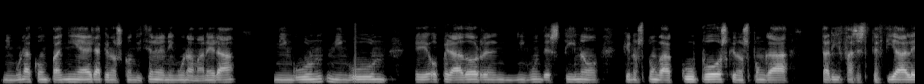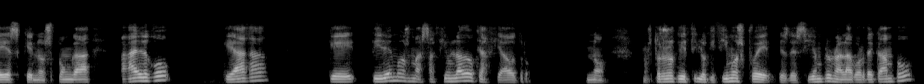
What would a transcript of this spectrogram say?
ninguna compañía aérea que nos condicione de ninguna manera, ningún, ningún eh, operador en ningún destino que nos ponga cupos, que nos ponga tarifas especiales, que nos ponga algo que haga que tiremos más hacia un lado que hacia otro. No, nosotros lo que, hicimos fue desde siempre una labor de campo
